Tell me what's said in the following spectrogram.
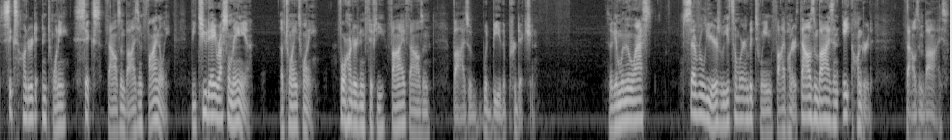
626,000 buys. And finally, the two day WrestleMania of 2020, 455,000 buys would, would be the prediction. So, again, within the last several years, we get somewhere in between 500,000 buys and 800,000 buys.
